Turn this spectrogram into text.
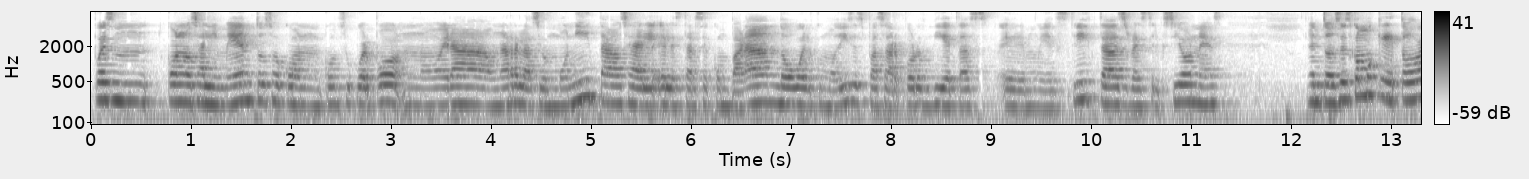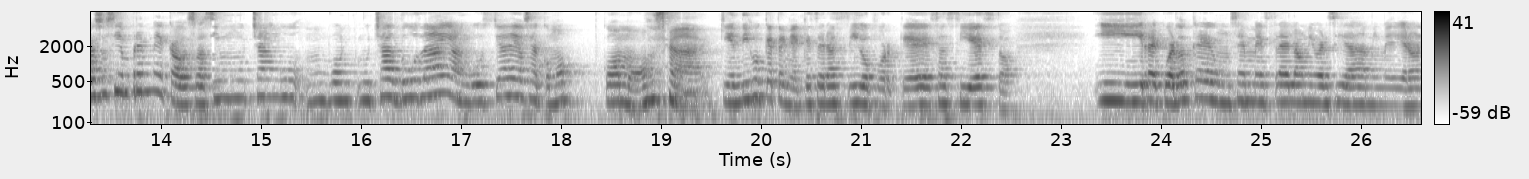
pues con los alimentos o con, su cuerpo no era una relación bonita, o sea, el, el estarse comparando o el, como dices, pasar por dietas eh, muy estrictas, restricciones. Entonces como que todo eso siempre me causó así mucha, mucha duda y angustia de, o sea, ¿cómo ¿cómo? O sea, ¿quién dijo que tenía que ser así o por qué es así esto? Y recuerdo que un semestre de la universidad a mí me dieron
